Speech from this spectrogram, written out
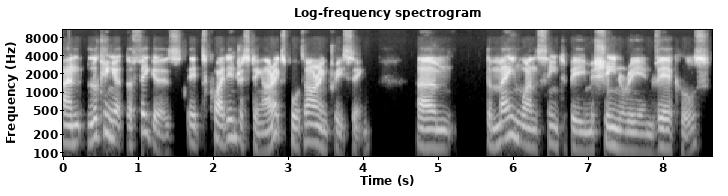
And looking at the figures, it's quite interesting. Our exports are increasing. Um, the main ones seem to be machinery and vehicles,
